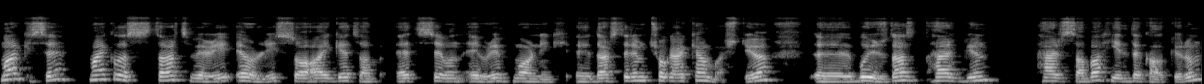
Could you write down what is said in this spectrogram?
Mark ise My class starts very early so I get up at 7 every morning. E, derslerim çok erken başlıyor. Bu yüzden her gün her sabah 7'de kalkıyorum.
